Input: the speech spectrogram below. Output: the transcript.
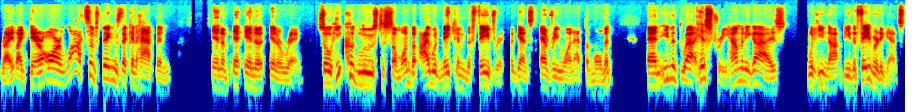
right? Like there are lots of things that can happen in a in a in a ring. So he could lose to someone, but I would make him the favorite against everyone at the moment. And even throughout history, how many guys would he not be the favorite against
